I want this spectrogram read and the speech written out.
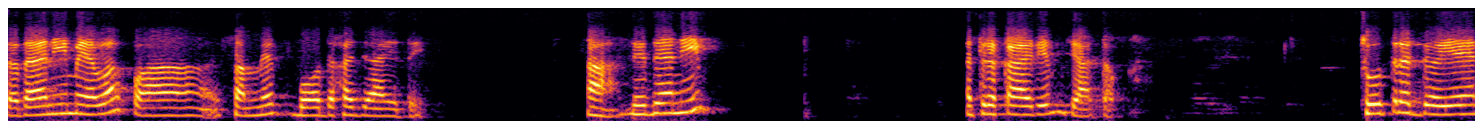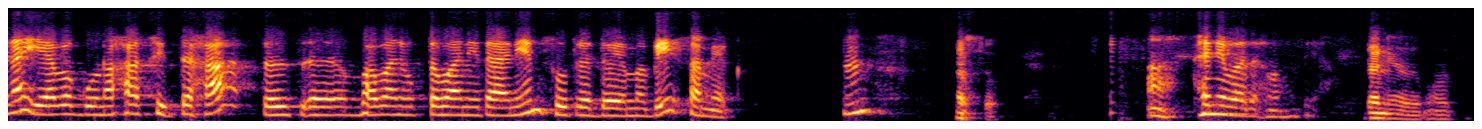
तदानीमेव सम्यक् बोधः जायते इदानीम् अत्र कार्यं जातम् सूत्रद्वयेन एव गुणः सिद्धः तद् भवान् उक्तवान् इदानीं सूत्रद्वयमपि सम्यक् अस्तु धन्यवादः महोदय। धन्यवादः महोदय।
